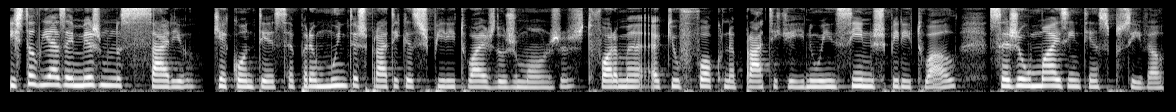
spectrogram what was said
Isto, aliás, é mesmo necessário que aconteça para muitas práticas espirituais dos monges, de forma a que o foco na prática e no ensino espiritual seja o mais intenso possível,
